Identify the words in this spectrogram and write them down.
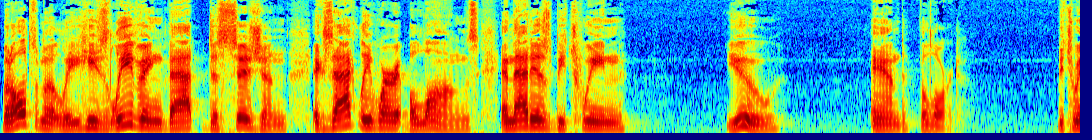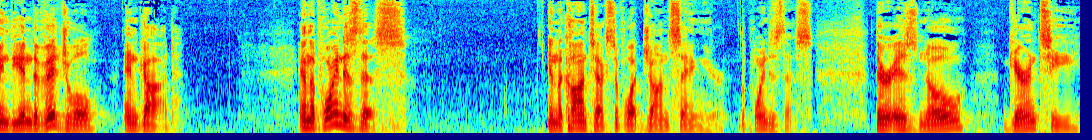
but ultimately, he's leaving that decision exactly where it belongs, and that is between you and the Lord, between the individual and God. And the point is this in the context of what John's saying here. The point is this there is no guarantee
